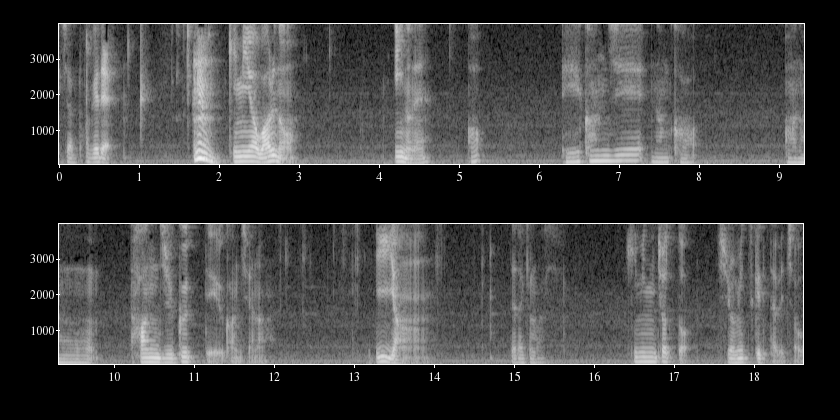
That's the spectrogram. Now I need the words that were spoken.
ケチャップかけて。君は割るの？いいのね。あええ感じ。なんかあのー半熟っていう感じやな。いいやん。いただきます。君にちょっと白身つけて食べちゃおう。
